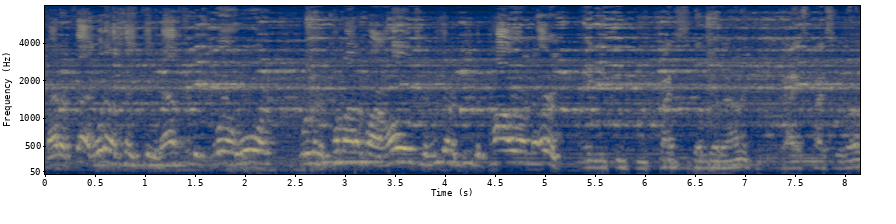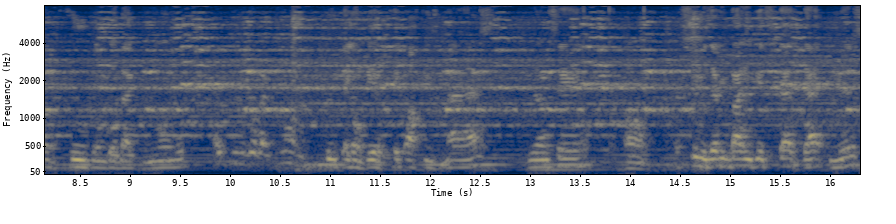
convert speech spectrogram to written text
Matter of fact, what else they thinking? After this world war, we're going to come out of our holes and we're going to be the power on the earth. And you think the price is gonna go down? If the gas prices go down, food gonna go back to normal. Everything gonna go back to normal. They're gonna be able to take off these masks. You know what I'm saying? Um, as soon as everybody gets that, that, and this,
